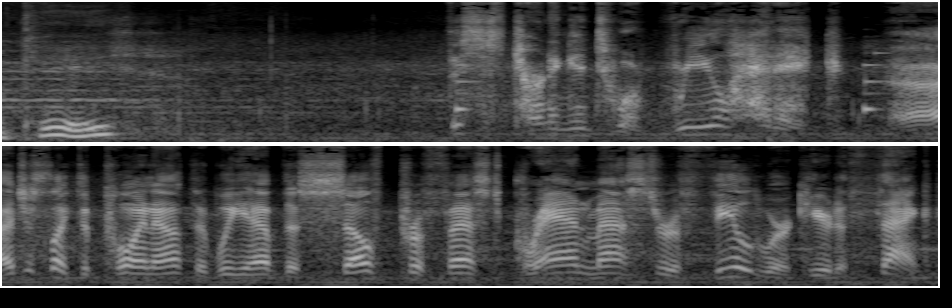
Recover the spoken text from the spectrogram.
Okay. This is turning into a real headache. Uh, I'd just like to point out that we have the self-professed Grand Master of Fieldwork here to thank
